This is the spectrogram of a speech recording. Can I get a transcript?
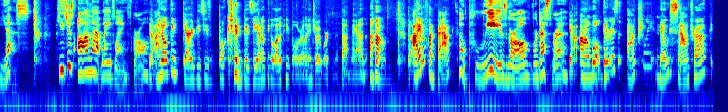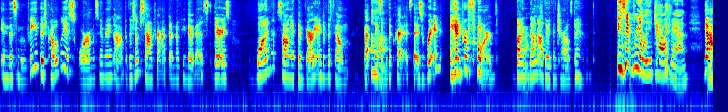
Yes. He's just on that wavelength, girl. Yeah, I don't think Gary Busey is booked and busy. I don't think a lot of people really enjoy working with that man. Um, but I have a fun fact. Oh, please, girl. We're desperate. Yeah, um, well, there is actually no soundtrack in this movie. There's probably a score, I'm assuming, uh, but there's no soundtrack. I don't know if you noticed. There is one song at the very end of the film that plays Uh-huh. over the credits that is written and performed by Correct. none other than Charles Band. Is it really Charles Band? Yeah,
